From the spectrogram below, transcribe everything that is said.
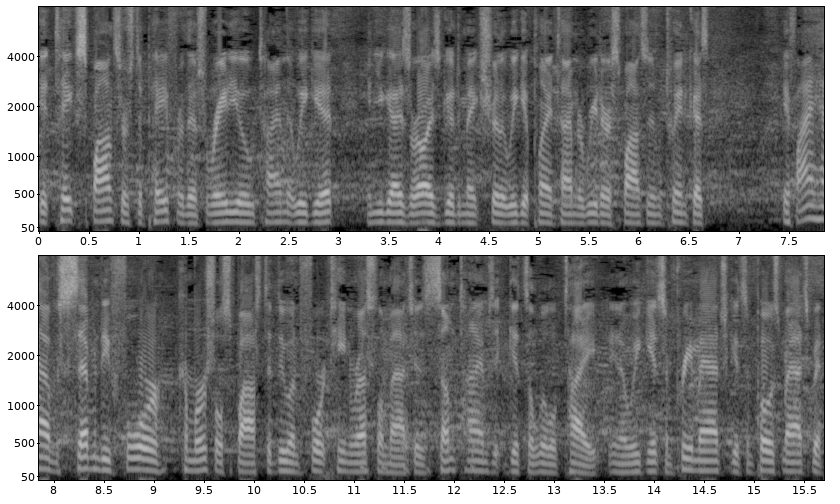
it takes sponsors to pay for this radio time that we get, and you guys are always good to make sure that we get plenty of time to read our sponsors in between because if I have 74 commercial spots to do in 14 wrestling matches, sometimes it gets a little tight. You know, we get some pre-match, get some post-match, but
